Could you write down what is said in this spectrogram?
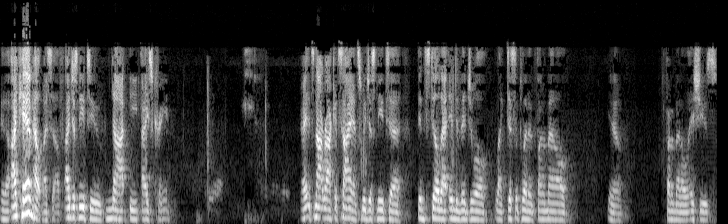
You know, I can help myself. I just need to not eat ice cream. Right? It's not rocket science. We just need to instill that individual like discipline and fundamental, you know, fundamental issues.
